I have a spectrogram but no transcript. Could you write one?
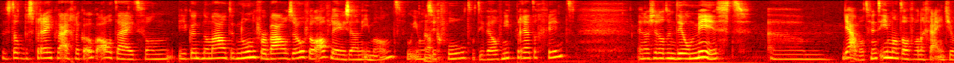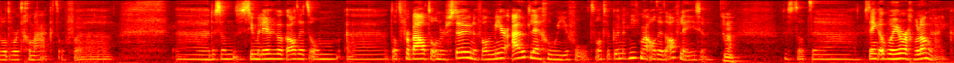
Dus dat bespreken we eigenlijk ook altijd. Van, je kunt normaal natuurlijk non-verbaal zoveel aflezen aan iemand. Hoe iemand zich voelt, wat hij wel of niet prettig vindt. En als je dat een deel mist, um, ja, wat vindt iemand dan van een geintje wat wordt gemaakt? Of, uh, uh, dus dan stimuleer ik ook altijd om uh, dat verbaal te ondersteunen. Van meer uitleggen hoe je je voelt. Want we kunnen het niet maar altijd aflezen. Ja. Dus dat is denk ik ook wel heel erg belangrijk.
